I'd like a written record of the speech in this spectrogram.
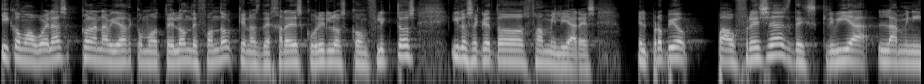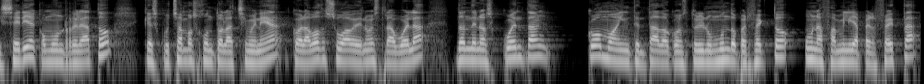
y como abuelas, con la Navidad como telón de fondo que nos dejará descubrir los conflictos y los secretos familiares. El propio Pau Freixas describía la miniserie como un relato que escuchamos junto a la chimenea con la voz suave de nuestra abuela, donde nos cuentan cómo ha intentado construir un mundo perfecto, una familia perfecta,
